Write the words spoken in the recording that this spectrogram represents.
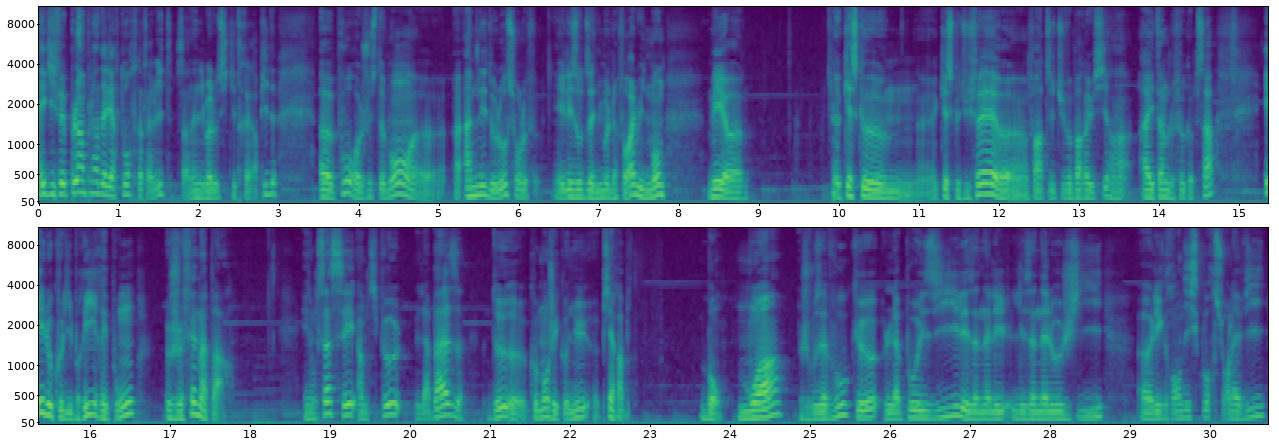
et qui fait plein plein d'allers-retours très très vite, c'est un animal aussi qui est très rapide, pour justement amener de l'eau sur le feu. Et les autres animaux de la forêt lui demandent, mais qu'est-ce que qu'est-ce que tu fais Enfin, tu, veux pas réussir à, éteindre le feu comme ça Et le colibri répond, je fais ma part. Et donc ça, c'est un petit peu la base de comment j'ai connu Pierre Rabhi. Bon, moi, je vous avoue que la poésie, les, analogies, euh, les grands discours sur la vie,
